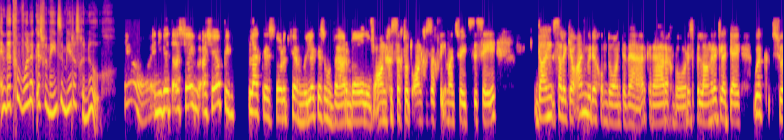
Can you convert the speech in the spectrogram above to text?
En dit gewoonlik is vir mense meer as genoeg. Ja, en jy weet as jy as jy op 'n plek is waar dit vir jou moeilik is om verbaal of aangesig tot aangesig vir iemand so iets te sê, dan sal ek jou aanmoedig om daaraan te werk. Regtig waar, is belangrik dat jy ook so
